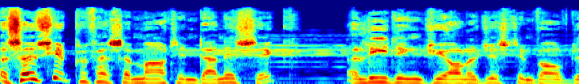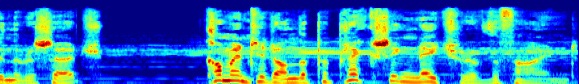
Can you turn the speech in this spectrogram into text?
Associate Professor Martin Danisík, a leading geologist involved in the research, commented on the perplexing nature of the find.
